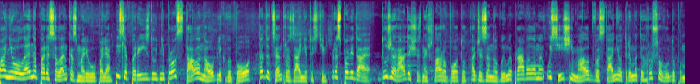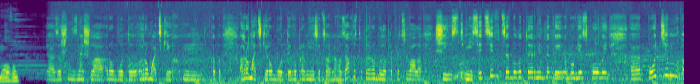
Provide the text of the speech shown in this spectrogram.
Пані Олена переселенка з Маріуполя. Після переїзду у Дніпро стала на облік ВПО та до центру зайнятості. Розповідає, дуже рада, що знайшла роботу, адже за новими правилами у січні мала б востаннє отримати грошову допомогу. Я знайшла роботу громадських би, громадські роботи в управлінні соціального захисту. Проробила, пропрацювала 6 місяців. Це було термін такий обов'язковий. Е, Потім е,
